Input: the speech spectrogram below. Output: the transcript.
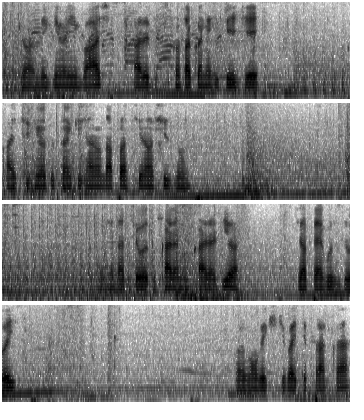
Aqui ó, neguinho ali embaixo. Caras estão tacando RPG. Aí se vir outro tanque já não dá pra tirar um X1. Já dá ser outro cara no cara ali, ó. Já pega os dois. Agora vamos ver o que, que vai ter pra cá.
